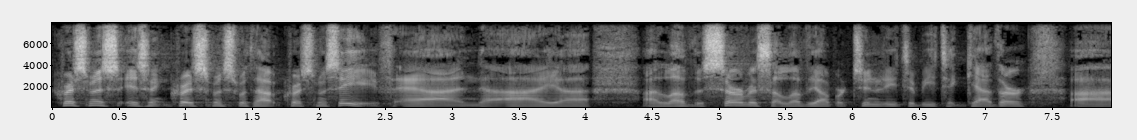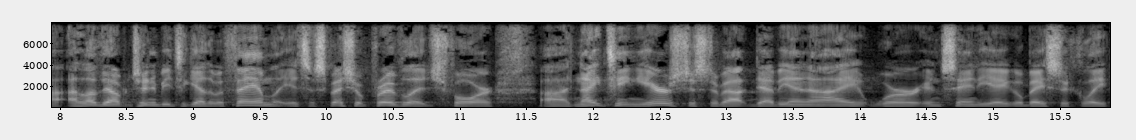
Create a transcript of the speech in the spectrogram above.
Christmas isn't Christmas without Christmas Eve, and I uh, I love the service. I love the opportunity to be together. Uh, I love the opportunity to be together with family. It's a special privilege. For uh, 19 years, just about, Debbie and I were in San Diego, basically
